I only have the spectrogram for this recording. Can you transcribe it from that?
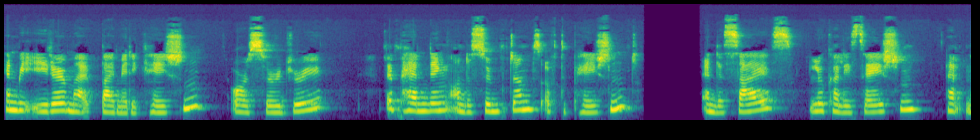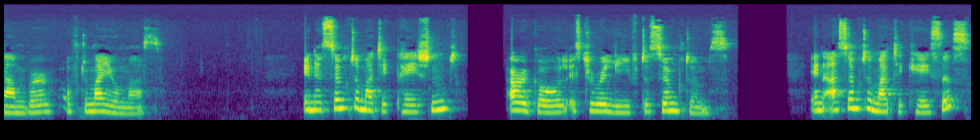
can be either by medication or surgery, depending on the symptoms of the patient and the size, localization, and number of the myomas. In a symptomatic patient, our goal is to relieve the symptoms. In asymptomatic cases,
